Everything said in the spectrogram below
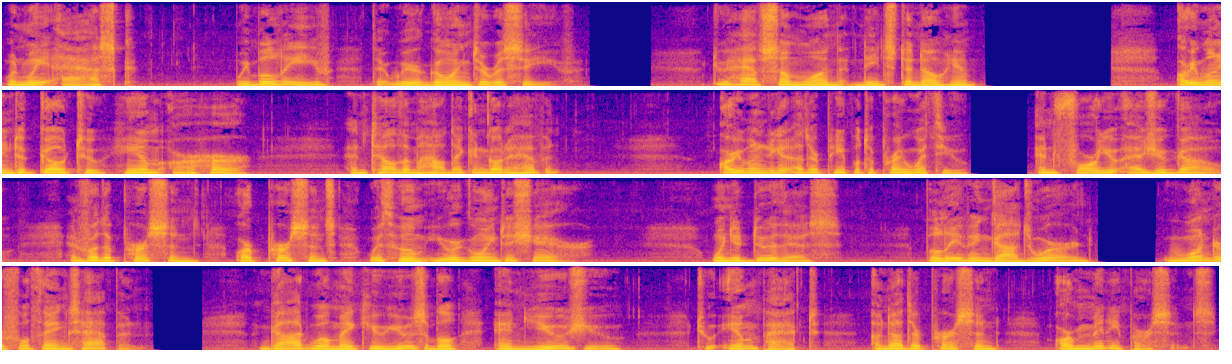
when we ask, we believe that we are going to receive. Do you have someone that needs to know him? Are you willing to go to him or her and tell them how they can go to heaven? Are you willing to get other people to pray with you and for you as you go and for the person or persons with whom you are going to share? When you do this, believing God's word, wonderful things happen. God will make you usable and use you to impact another person or many persons.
